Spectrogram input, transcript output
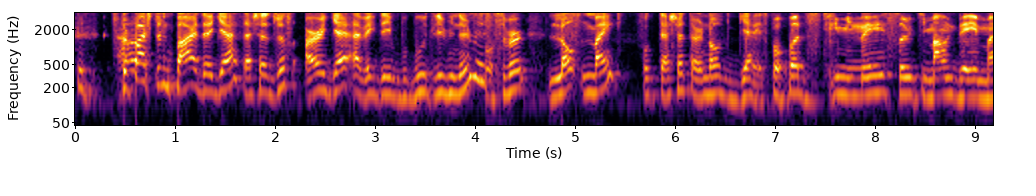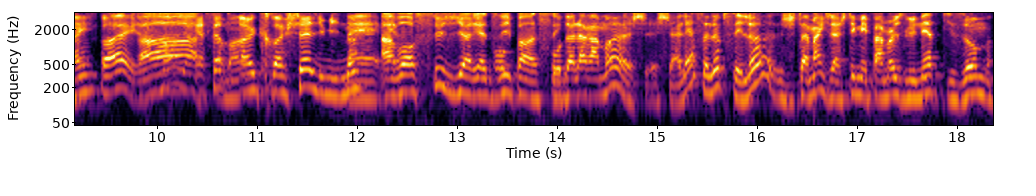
Tu peux pas acheter une paire de gants, t'achètes juste un gant avec des bouts lumineux, mais si tu veux l'autre main, faut que t'achètes un autre gant. Ben, c'est pour pas discriminer ceux qui manquent des mains. Ouais, Ah, sinon, il aurait fait comment? un crochet lumineux. Mais- Avoir su, j'y aurais dû y penser. Au Dollarama, je je suis allé à ça là, puis c'est là justement que j'ai acheté mes fameuses lunettes qui zooment.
